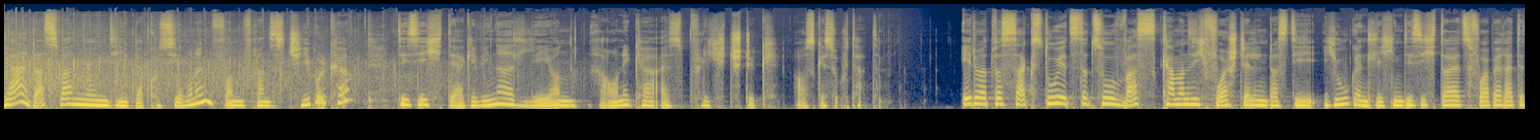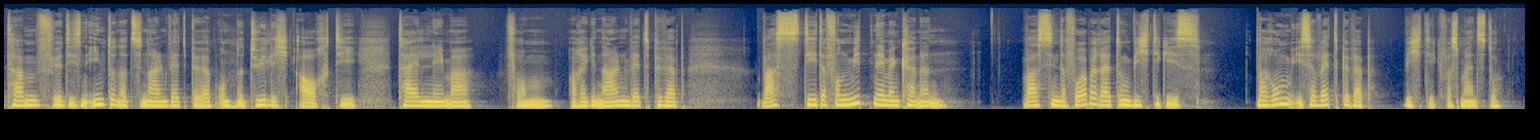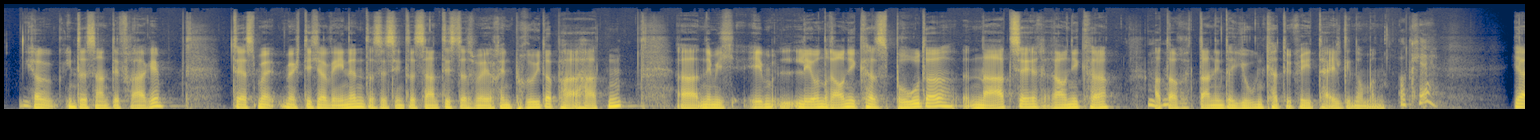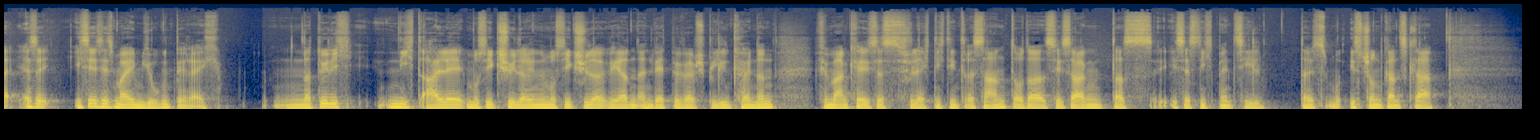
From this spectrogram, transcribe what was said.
Ja, das waren nun die Perkussionen von Franz Tschibulka, die sich der Gewinner Leon Rauniker als Pflichtstück ausgesucht hat. Eduard, was sagst du jetzt dazu? Was kann man sich vorstellen, dass die Jugendlichen, die sich da jetzt vorbereitet haben für diesen internationalen Wettbewerb und natürlich auch die Teilnehmer vom originalen Wettbewerb, was die davon mitnehmen können, was in der Vorbereitung wichtig ist? Warum ist ein Wettbewerb wichtig? Was meinst du? Ja, interessante Frage. Zuerst mal möchte ich erwähnen, dass es interessant ist, dass wir auch ein Brüderpaar hatten, äh, nämlich eben Leon Raunikers Bruder, Naze Raunika, mhm. hat auch dann in der Jugendkategorie teilgenommen. Okay. Ja, also ich sehe es jetzt mal im Jugendbereich. Natürlich nicht alle Musikschülerinnen und Musikschüler werden einen Wettbewerb spielen können. Für manche ist es vielleicht nicht interessant oder sie sagen, das ist jetzt nicht mein Ziel. Das ist schon ganz klar.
